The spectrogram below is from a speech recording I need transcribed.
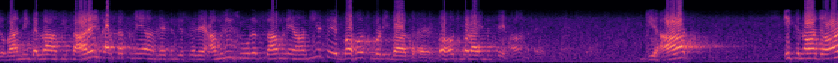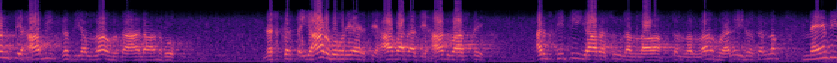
زبانی گلا ابھی سارے ہی کر سکتے ہیں، لیکن جس ویلے عملی صورت سامنے آتی ہے تو یہ بہت بڑی بات ہے، بہت بڑا امتحان ہے۔ جہاد، ایک نوجوان صحابی رضی اللہ تعالیٰ عنہ لشکر تیار ہو رہا ہے، صحابہ کا جہاد واسطے۔ عرض کی یا رسول اللہ صلی اللہ علیہ وسلم، میں بھی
